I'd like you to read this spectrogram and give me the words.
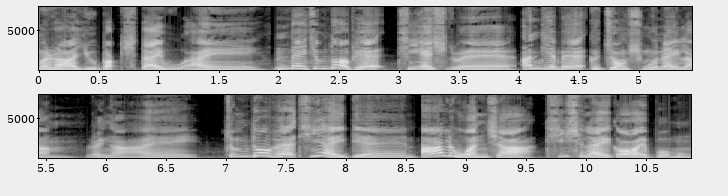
มรายูบักสไตวูไออันใดจุมโตเพทีเอชเรอันเทเพกะจองชงุไนลามไรงาย จุมโตเพที่ไอเดียนอาลวันชาที่ฉลัยก็ไอปอมุง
